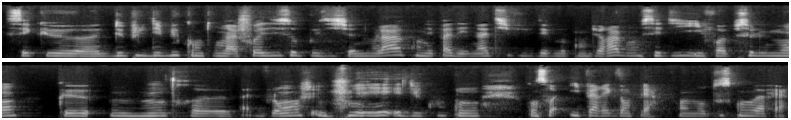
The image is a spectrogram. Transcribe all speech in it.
c'est que euh, depuis le début, quand on a choisi ce positionnement-là, qu'on n'est pas des natifs du développement durable, on s'est dit il faut absolument que on montre euh, pas de blanche mais et du coup qu'on qu'on soit hyper exemplaire dans tout ce qu'on va faire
